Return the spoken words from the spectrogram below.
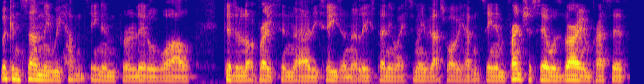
we're concerned we haven't seen him for a little while. Did a lot of racing early season, at least anyway, so maybe that's why we haven't seen him. French Seal was very impressive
